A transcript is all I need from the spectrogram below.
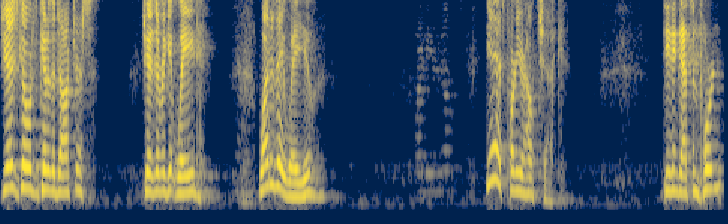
Do you guys go, go to the doctors? Do you guys ever get weighed? Why do they weigh you? Yeah it's part of your health check. Do you think that's important?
